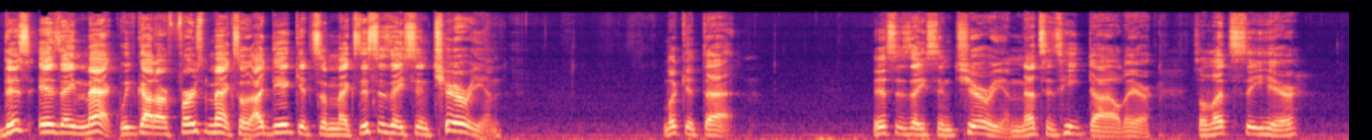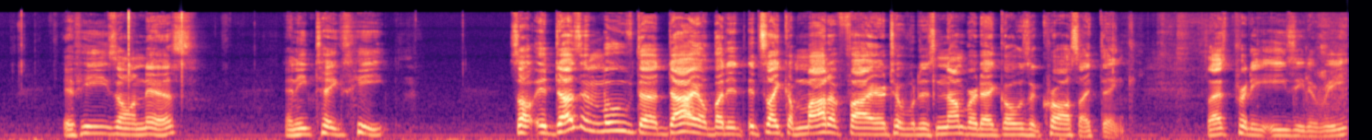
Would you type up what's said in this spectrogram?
This is a mech. We've got our first mech. So I did get some mechs. This is a Centurion. Look at that. This is a Centurion. That's his heat dial there. So let's see here. If he's on this and he takes heat. So it doesn't move the dial, but it, it's like a modifier to this number that goes across, I think. So that's pretty easy to read.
